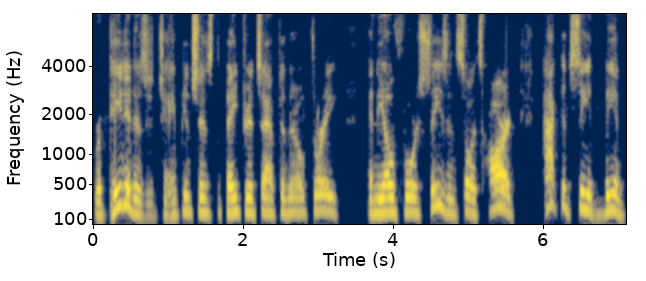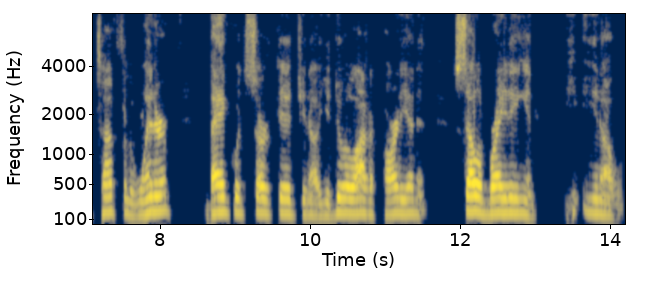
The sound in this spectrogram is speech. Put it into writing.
repeated as a champion since the Patriots after the 03 and the 04 season. So it's hard. I could see it being tough for the winter banquet circuit. You know, you do a lot of partying and celebrating, and you know,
